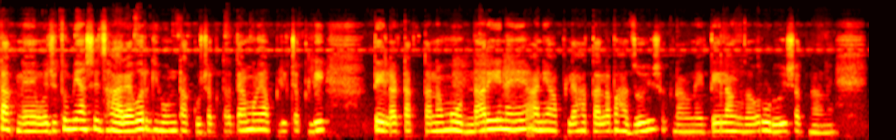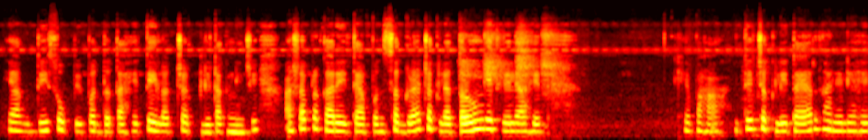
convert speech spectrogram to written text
टाकण्याऐवजी तुम्ही असे झाऱ्यावर घेऊन टाकू शकता. त्यामुळे आपली चकली तेलात टाकताना मोडणारही नाही आणि आपल्या हाताला भाजूही शकणार नाही. तेल अंगावर उडूही शकणार नाही. ही अगदी सोपी पद्धत आहे तेलात चकली टाकण्याची. अशा प्रकारे इथे आपण सगळ्या चकल्या तळून घेतलेल्या आहेत. हे पहा इथे चकली तयार झालेली आहे.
